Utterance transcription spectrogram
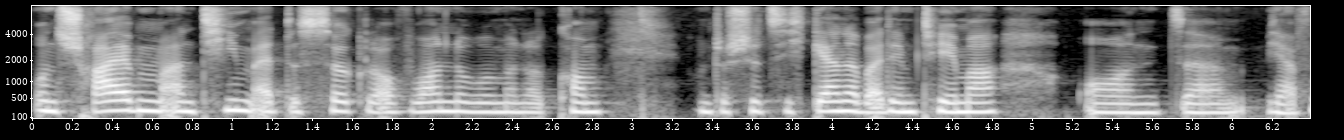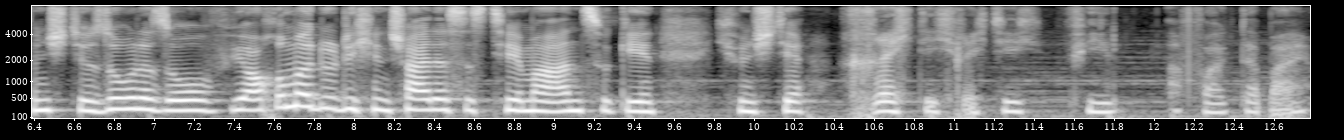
uns schreiben an team at the circle of wonderwoman.com. Unterstütze ich gerne bei dem Thema und ähm, ja, wünsche dir so oder so, wie auch immer du dich entscheidest, das Thema anzugehen, ich wünsche dir richtig, richtig viel Erfolg dabei.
